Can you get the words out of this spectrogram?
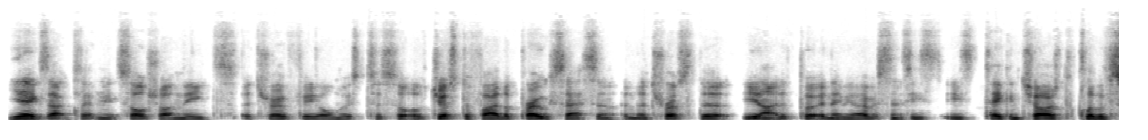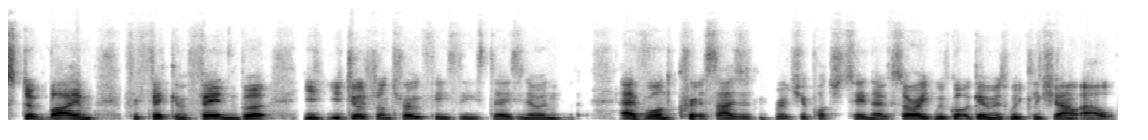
Yeah, exactly. I mean, Solskjaer needs a trophy almost to sort of justify the process and, and the trust that United have put in him. You know, ever since he's he's taken charge, the club have stuck by him through thick and thin. But you, you judge on trophies these days, you know, and everyone criticises Richard Pochettino. Sorry, we've got to give him his weekly shout out,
